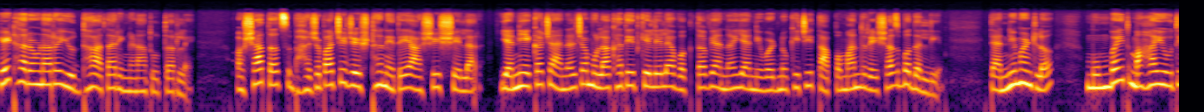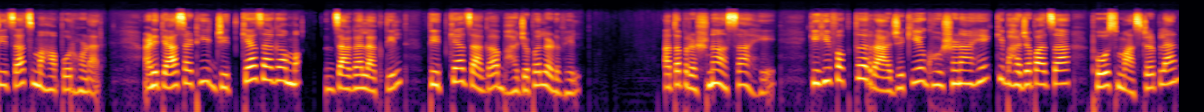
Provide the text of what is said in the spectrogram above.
हे ठरवणारं युद्ध आता रिंगणात उतरलंय. अशातच भाजपाचे ज्येष्ठ नेते आशिष शेलार यांनी एका चॅनलच्या मुलाखतीत केलेल्या वक्तव्यानं या निवडणुकीची तापमान रेषाच बदललीय. त्यांनी म्हटलं मुंबईत महायुतीचाच महापौर होणार आणि त्यासाठी जितक्या जागा जागा लागतील तितक्या जागा भाजप लढवेल. आता प्रश्न असा आहे की ही फक्त राजकीय घोषणा आहे की भाजपाचा ठोस मास्टर प्लॅन?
